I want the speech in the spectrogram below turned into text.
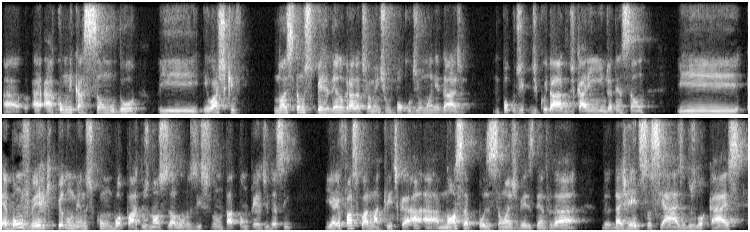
a, a, comunicação mudou, e eu acho que nós estamos perdendo gradativamente um pouco de humanidade, um pouco de, de cuidado, de carinho, de atenção, e é bom ver que, pelo menos com boa parte dos nossos alunos, isso não está tão perdido assim. E aí eu faço, claro, uma crítica à, à nossa posição, às vezes, dentro da, das redes sociais ou dos locais,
